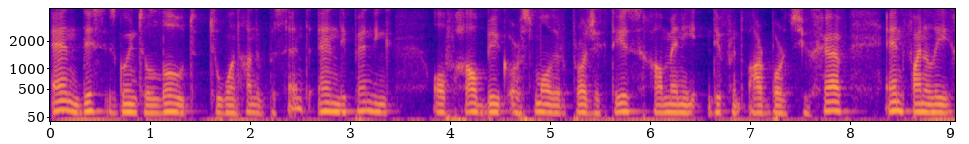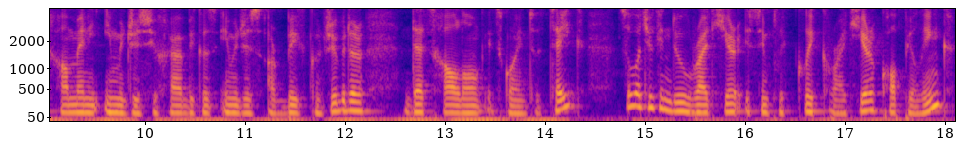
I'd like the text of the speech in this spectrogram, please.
and this is going to load to 100% and depending of how big or small your project is, how many different artboards you have, and finally how many images you have because images are big contributor. That's how long it's going to take. So what you can do right here is simply click right here, copy link,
